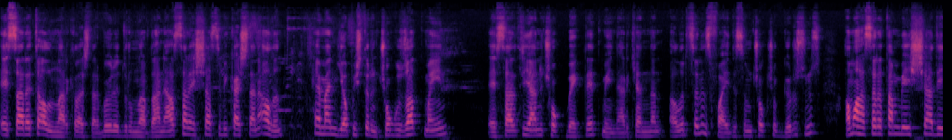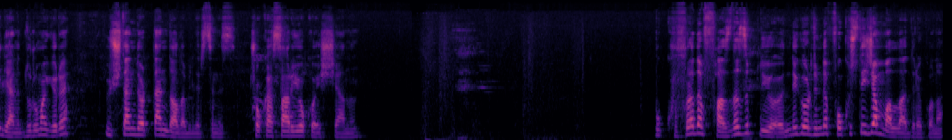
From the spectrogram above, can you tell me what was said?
Esareti alın arkadaşlar. Böyle durumlarda hani hasar eşyası birkaç tane alın. Hemen yapıştırın. Çok uzatmayın. Esareti yani çok bekletmeyin. Erkenden alırsanız faydasını çok çok görürsünüz. Ama hasar atan bir eşya değil yani. Duruma göre 3'ten 4'ten de alabilirsiniz. Çok hasar yok o eşyanın. Bu kufra da fazla zıplıyor. Önde gördüğümde fokuslayacağım vallahi direkt ona.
